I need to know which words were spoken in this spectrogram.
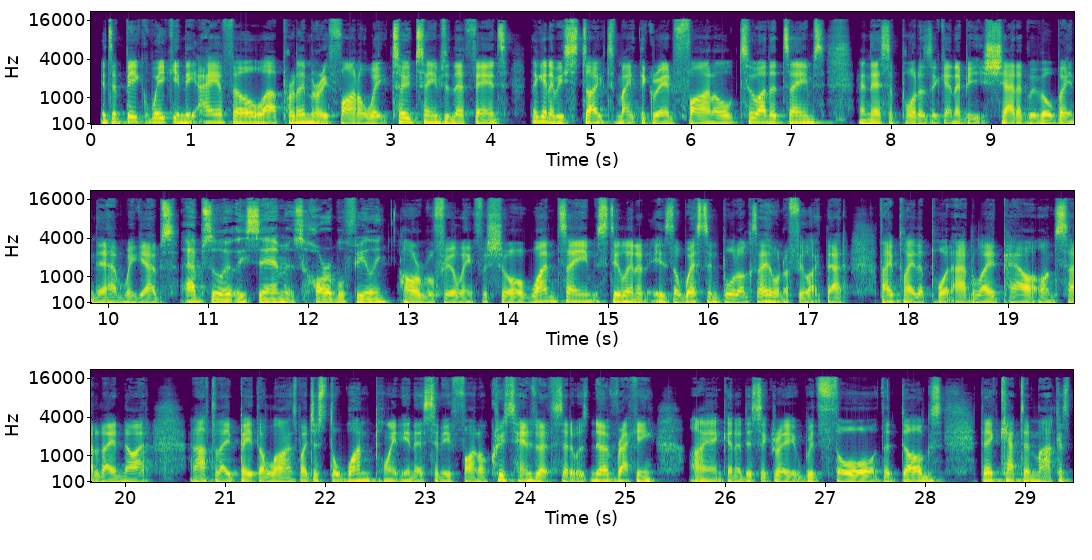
It's a big week in the AFL uh, preliminary final week. Two teams and their fans, they're going to be stoked to make the grand final. Two other teams and their supporters are going to be shattered. We've all been there, haven't we, Gabs? Absolutely, Sam. It's a horrible feeling. Horrible feeling for sure. One team still in it is the Western Bulldogs. They don't want to feel like that. They play the Port Adelaide Power on Saturday night. And after they beat the Lions by just the one point in their semi final, Chris Hemsworth said it was nerve wracking. I ain't going to disagree with Thor. The Dogs, their captain Marcus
